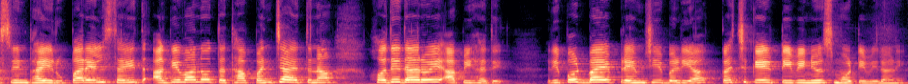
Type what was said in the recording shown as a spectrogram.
અશ્વિનભાઈ રૂપારેલ સહિત આગેવાનો તથા પંચાયતના હોદ્દેદારોએ આપી હતી. Report by Premji Baliya Kutch care TV news, Moti Virani.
